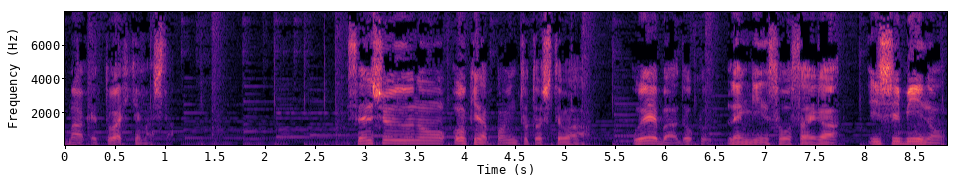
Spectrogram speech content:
マーケットは引けました。先週の大きなポイントとしてはウェーバー独連銀総裁が ECB の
